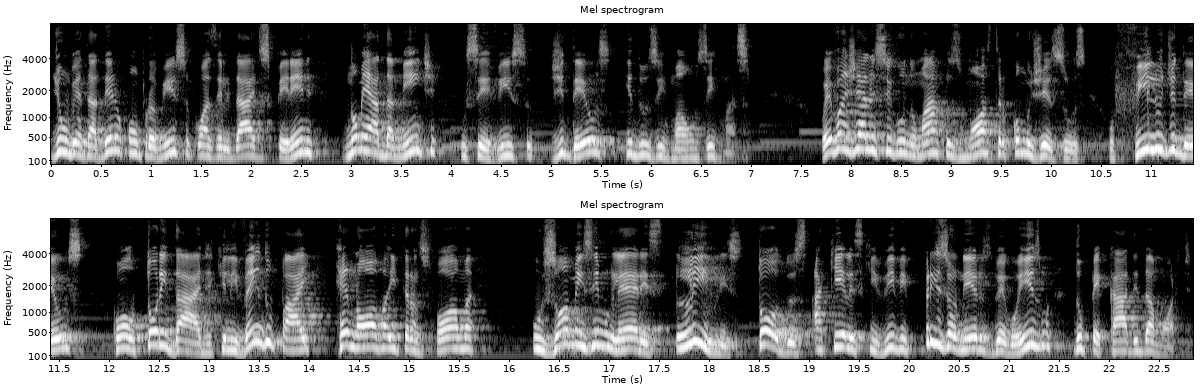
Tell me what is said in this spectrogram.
de um verdadeiro compromisso com as realidades perenes, nomeadamente o serviço de Deus e dos irmãos e irmãs. O Evangelho segundo Marcos mostra como Jesus, o Filho de Deus, com autoridade que lhe vem do Pai, renova e transforma os homens e mulheres livres, todos aqueles que vivem prisioneiros do egoísmo, do pecado e da morte.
